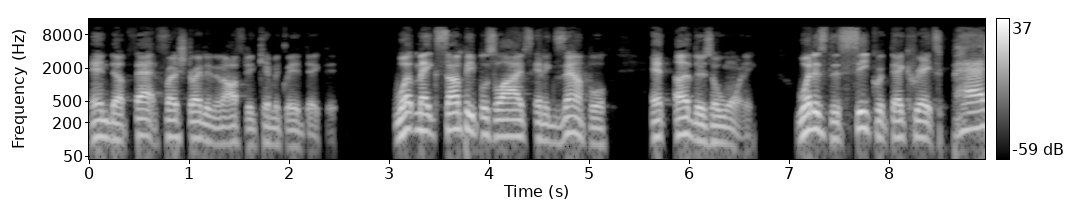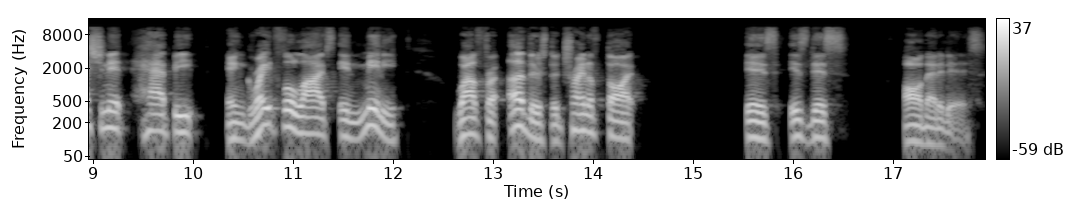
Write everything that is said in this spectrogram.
end up fat, frustrated, and often chemically addicted? What makes some people's lives an example and others a warning? What is the secret that creates passionate, happy, and grateful lives in many while for others, the train of thought is, is this all that it is?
